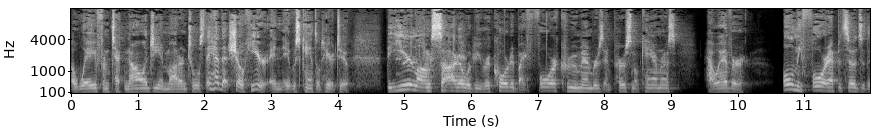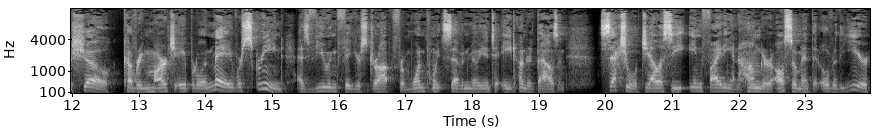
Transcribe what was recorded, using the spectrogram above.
away from technology and modern tools. They had that show here and it was canceled here too. The year long saga would be recorded by four crew members and personal cameras. However, only four episodes of the show covering March, April, and May were screened as viewing figures dropped from 1.7 million to 800,000. Sexual jealousy, infighting, and hunger also meant that over the year,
